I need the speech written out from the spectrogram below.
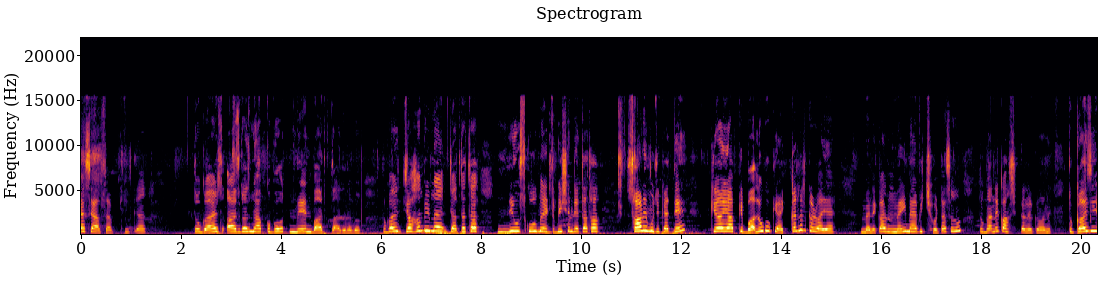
कैसे आप सब ठीक है? तो गैस आज गैस मैं आपको बहुत मेन बात बताने लगा। तो गैस जहाँ भी मैं जाता था न्यू स्कूल में एडमिशन लेता था, सारे मुझे कहते हैं, क्या ये आपके बालों को क्या है कलर करवाया है? मैंने कहा, नहीं, मैं अभी छोटा सा हूँ तो मैंने कहाँ से कलर करवाना तो गैस ये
